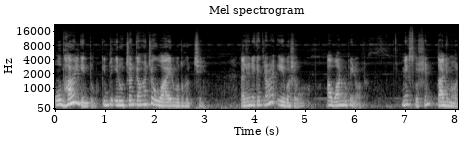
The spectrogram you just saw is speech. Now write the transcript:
ও ভাওয়েল কিন্তু কিন্তু এর উচ্চারণ কেমন হচ্ছে? ওয়াইয়ের মতো হচ্ছে। তাই জন্য এক্ষেত্রে আমরা এ বসাবো। আ one rupee note next question Taj Mahal.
